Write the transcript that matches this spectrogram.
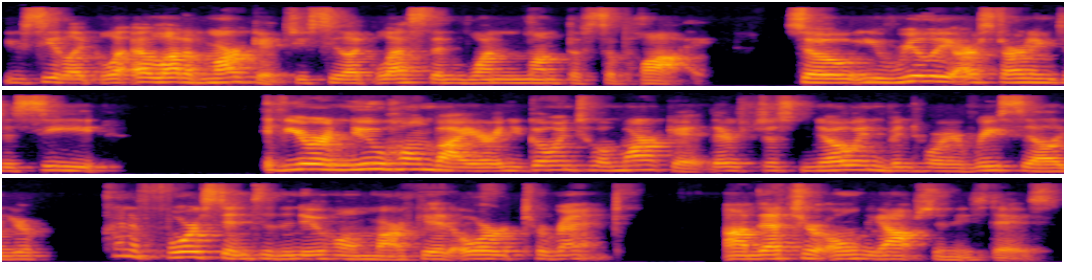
you see like a lot of markets you see like less than one month of supply. So you really are starting to see if you're a new home buyer and you go into a market, there's just no inventory of resale. You're kind of forced into the new home market or to rent. Um, that's your only option these days.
